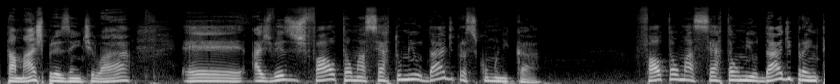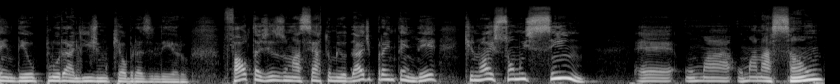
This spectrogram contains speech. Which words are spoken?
está mais presente lá. É, às vezes falta uma certa humildade para se comunicar. Falta uma certa humildade para entender o pluralismo que é o brasileiro. Falta, às vezes, uma certa humildade para entender que nós somos, sim, é, uma, uma nação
